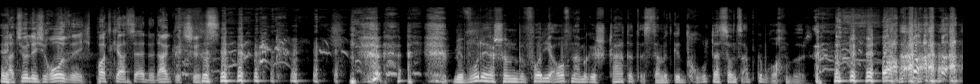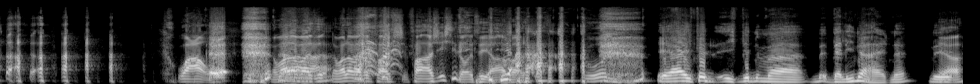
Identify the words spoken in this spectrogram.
Natürlich rosig. Podcast zu Ende. Danke, tschüss. Mir wurde ja schon, bevor die Aufnahme gestartet ist, damit gedroht, dass sonst abgebrochen wird. wow. Normalerweise, normalerweise verarsche verarsch ich die Leute ja, aber du, ja, ich bin, ich bin immer Berliner halt, ne? Nee, ja.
